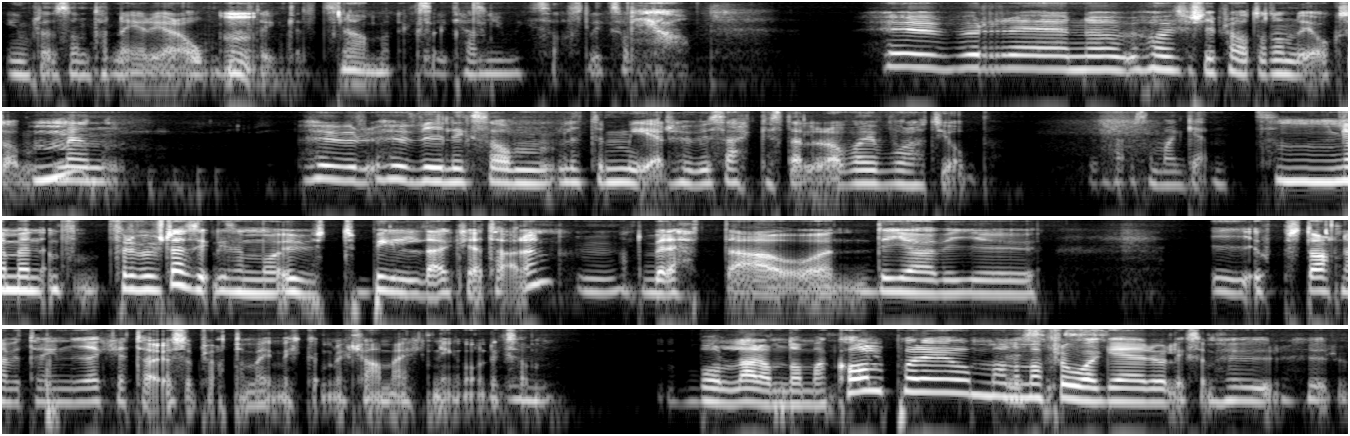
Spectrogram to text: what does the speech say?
influensen ta ner och göra om Mm. helt enkelt. Ja, men Så det exakt. kan ju missas liksom. Ja. Hur, eh, nu har vi för sig pratat om det också, Mm. men hur, hur vi liksom lite mer, hur vi säkerställer då, vad är vårt jobb som agent? Mm, ja, men för det första liksom att utbilda kreatören. Mm. Att berätta och det gör vi ju i uppstart när vi tar in nya kreatörer så pratar man ju mycket om reklammärkning och liksom Mm. bollar om de har koll på det, om de har frågor och liksom hur, hur.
